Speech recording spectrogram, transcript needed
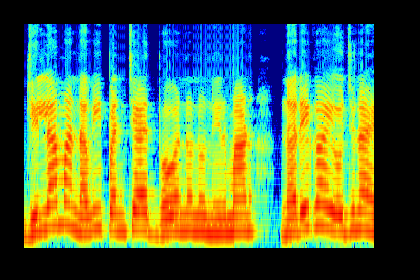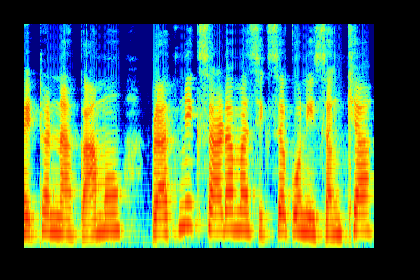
જિલ્લામાં નવી પંચાયત ભવનોનું નિર્માણ, નરેગા યોજના હેઠળના કામો, પ્રાથમિક શાળામાં શિક્ષકોની સંખ્યા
